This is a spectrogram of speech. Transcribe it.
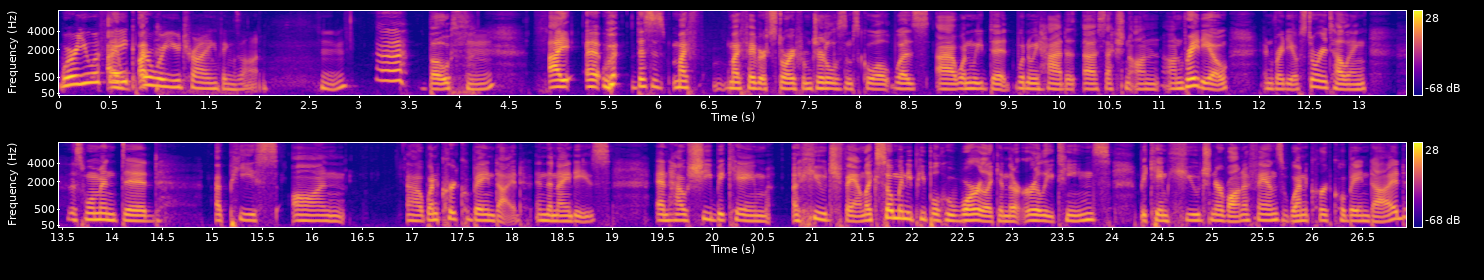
Were you a fake I- or were you trying things on? Eh, both. I uh, w- this is my f- my favorite story from journalism school was uh, when we did when we had a, a section on on radio and radio storytelling. This woman did a piece on uh, when Kurt Cobain died in the '90s and how she became a huge fan. Like so many people who were like in their early teens became huge Nirvana fans when Kurt Cobain died.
